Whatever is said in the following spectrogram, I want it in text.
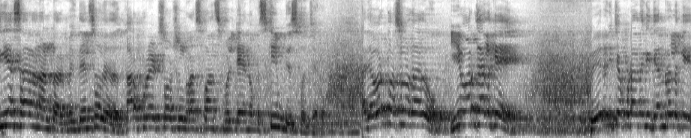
సిఎస్ఆర్ అని అంటారు. మీకు తెలుసో లేదు? కార్పొరేట్ సోషల్ రెస్పాన్సిబిలిటీ అని ఒక స్కీమ్ తీసుకొచ్చారు. అది ఎవరి కోసమో కాదు ఈ వర్గాలకే. జనరల్కి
